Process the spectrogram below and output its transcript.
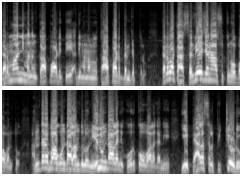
ధర్మాన్ని మనం కాపాడితే అది మనల్ని కాపాడద్దని చెప్తారు. తర్వాత సర్వే జనా సుఖినో భవంతు. అందరూ బాగుండాలి అందులో నేనుండాలని కోరుకోవాలి కానీ ఈ ప్యాలెస్ల పిచ్చోడు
